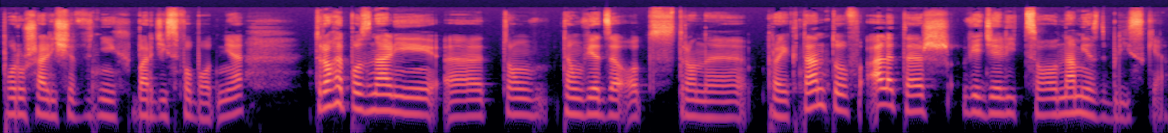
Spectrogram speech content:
poruszali się w nich bardziej swobodnie. Trochę poznali e, tą, tę wiedzę od strony projektantów, ale też wiedzieli, co nam jest bliskie.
